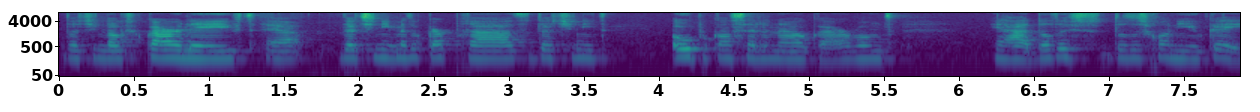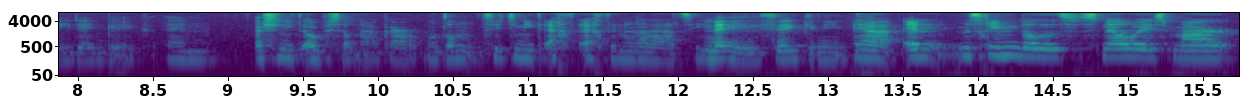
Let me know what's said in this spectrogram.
dat je langs elkaar leeft. Ja. Dat je niet met elkaar praat. Dat je niet open kan stellen naar elkaar. Want ja, dat is, dat is gewoon niet oké, denk ik. En als je niet open stelt naar elkaar. Want dan zit je niet echt, echt in een relatie. Nee, zeker niet. Ja, en misschien dat het snel is, maar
